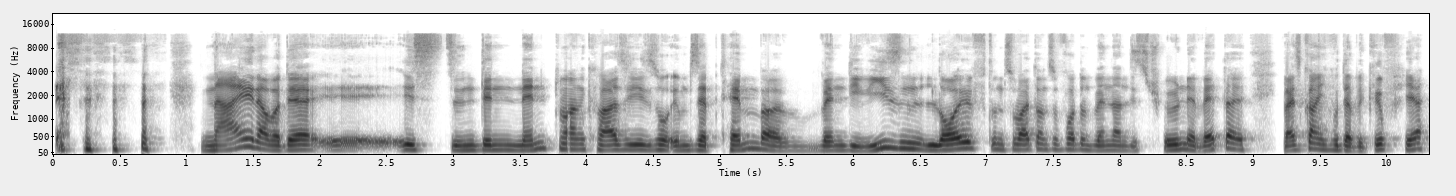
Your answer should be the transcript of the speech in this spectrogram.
Nein, aber der äh, ist, den, den nennt man quasi so im September, wenn die Wiesen läuft und so weiter und so fort und wenn dann das schöne Wetter, ich weiß gar nicht, wo der Begriff her,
